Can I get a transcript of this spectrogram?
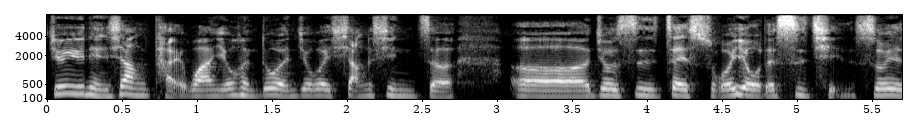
就有点像台湾，有很多人就会相信着，呃，就是在所有的事情，所以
